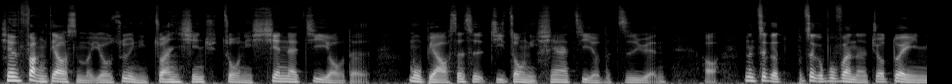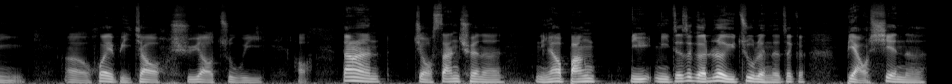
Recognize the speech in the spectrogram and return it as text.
先放掉什么，有助于你专心去做你现在既有的目标，甚至集中你现在既有的资源。好，那这个这个部分呢，就对你呃会比较需要注意。好，当然九三圈呢，你要帮你你的这个乐于助人的这个表现呢，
